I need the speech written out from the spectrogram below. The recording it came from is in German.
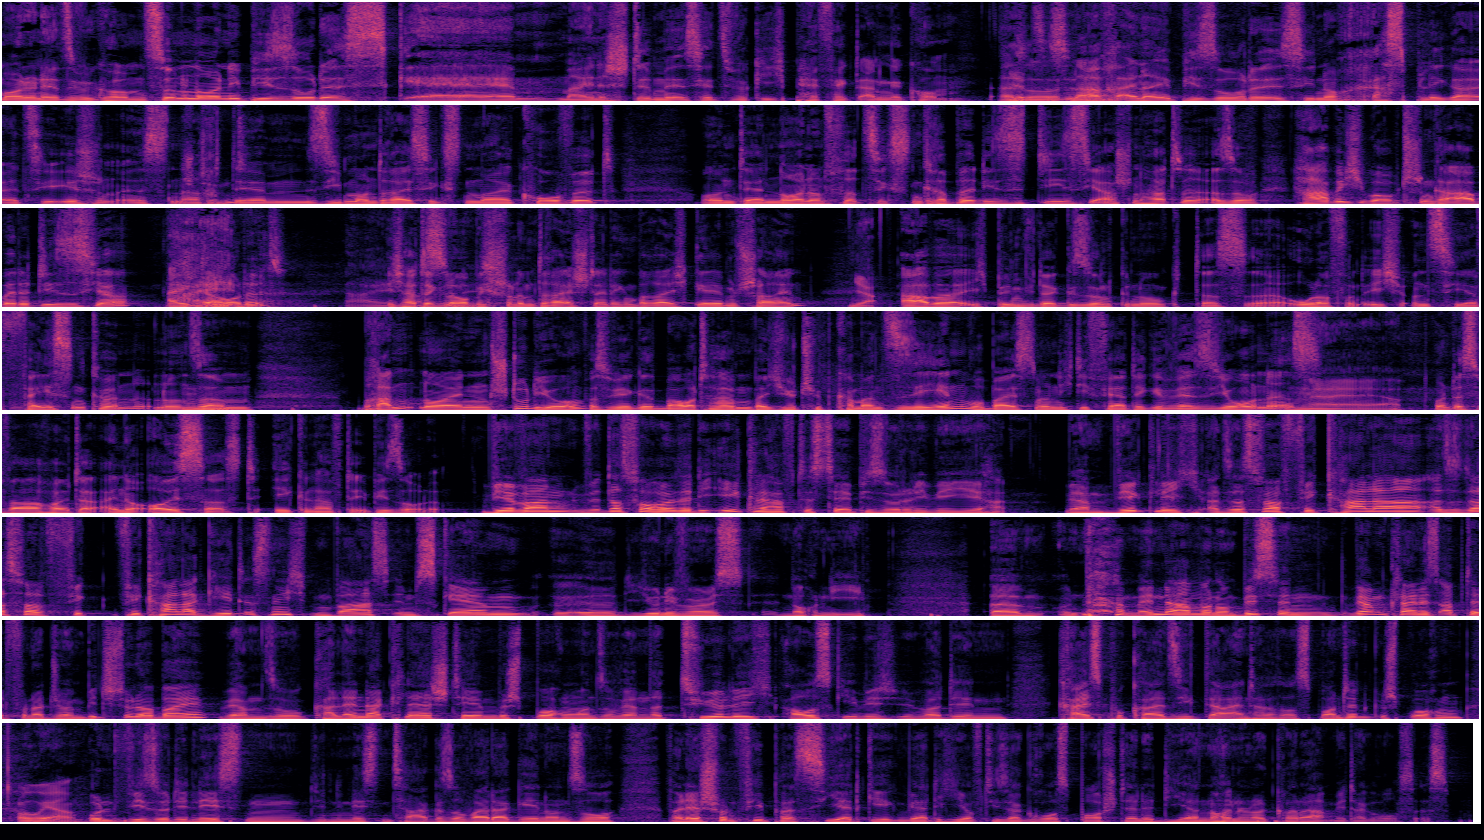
Moin und herzlich willkommen zu einer neuen Episode Scam. Meine Stimme ist jetzt wirklich perfekt angekommen. Also nach einer Episode ist sie noch raspliger, als sie eh schon ist. Nach Stimmt. dem 37. Mal Covid und der 49. Grippe, die es dieses Jahr schon hatte. Also habe ich überhaupt schon gearbeitet dieses Jahr? I Nein. doubt it. Nein, ich hatte, glaube ich, schon im dreistelligen Bereich gelben Schein. Ja. Aber ich bin wieder gesund genug, dass äh, Olaf und ich uns hier facen können in Mhm. Brandneuen Studio, was wir gebaut haben. Bei YouTube kann man es sehen, wobei es noch nicht die fertige Version ist. Ja, ja, ja. Und es war heute eine äußerst ekelhafte Episode. Wir waren, das war heute die ekelhafteste Episode, die wir je hatten. Wir haben wirklich, also das war fäkaler, also das war fäk- fäkaler geht es nicht und war es im Scam-Universe noch nie. Ähm, und am Ende haben wir noch ein bisschen, wir haben ein kleines Update von der German Beach Tour dabei. Wir haben so Kalender-Clash-Themen besprochen und so. Wir haben natürlich ausgiebig über den Kreispokalsieg der Eintracht aus Spontan gesprochen. Oh ja. Und wie so die nächsten, die, die nächsten Tage so weitergehen und so. Weil ja schon viel passiert gegenwärtig hier auf dieser Großbaustelle, die ja 900 Quadratmeter groß ist.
